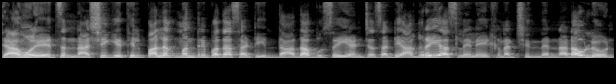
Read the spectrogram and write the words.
त्यामुळेच नाशिक येथील पालकमंत्रीपदासाठी दादा भुसे यांच्यासाठी आग्रही असलेले एकनाथ शिंदेंना डावलून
